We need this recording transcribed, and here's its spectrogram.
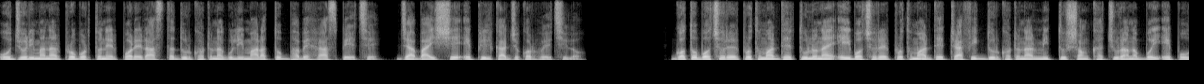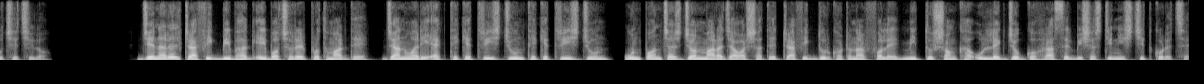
ও জরিমানার প্রবর্তনের পরে রাস্তা দুর্ঘটনাগুলি মারাত্মকভাবে হ্রাস পেয়েছে, যা বাইশে এপ্রিল কার্যকর হয়েছিল। গত বছরের প্রথমার্ধের তুলনায় এই বছরের প্রথমার্ধে ট্রাফিক দুর্ঘটনার মৃত্যুর সংখ্যা চুরানব্বই এ পৌঁছেছিল। জেনারেল ট্রাফিক বিভাগ এই বছরের প্রথমার্ধে, জানুয়ারি এক থেকে ৩০ জুন থেকে ৩০ জুন উনপঞ্চাশ জন মারা যাওয়ার সাথে ট্রাফিক দুর্ঘটনার ফলে মৃত্যুর সংখ্যা উল্লেখযোগ্য হ্রাসের বিষয়টি নিশ্চিত করেছে।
